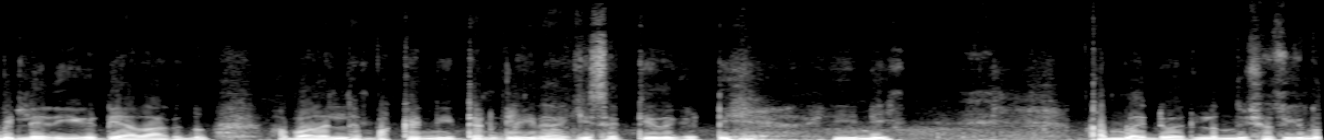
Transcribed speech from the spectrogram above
ബില്ല് എനിക്ക് കിട്ടി അതായിരുന്നു. അപ്പോൾ അതെല്ലാം പക്ക നീറ്റ് ആൻഡ് ക്ലീൻ ആക്കി സെറ്റ് ചെയ്ത് കിട്ടി. ഇനി കംപ്ലൈന്റ് വരില്ലെന്ന് വിശ്വസിക്കുന്നു.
